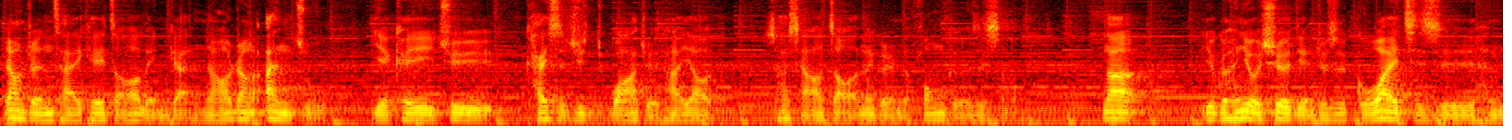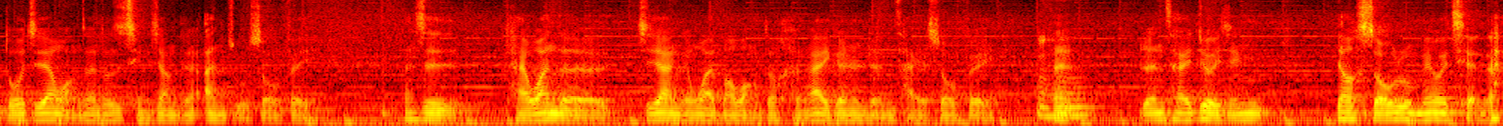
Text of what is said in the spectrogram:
让人才可以找到灵感，然后让案主也可以去开始去挖掘他要他想要找的那个人的风格是什么。那有个很有趣的点，就是国外其实很多接案网站都是倾向跟案主收费，但是台湾的接案跟外包网都很爱跟人才收费，但人才就已经要收入没有钱了，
